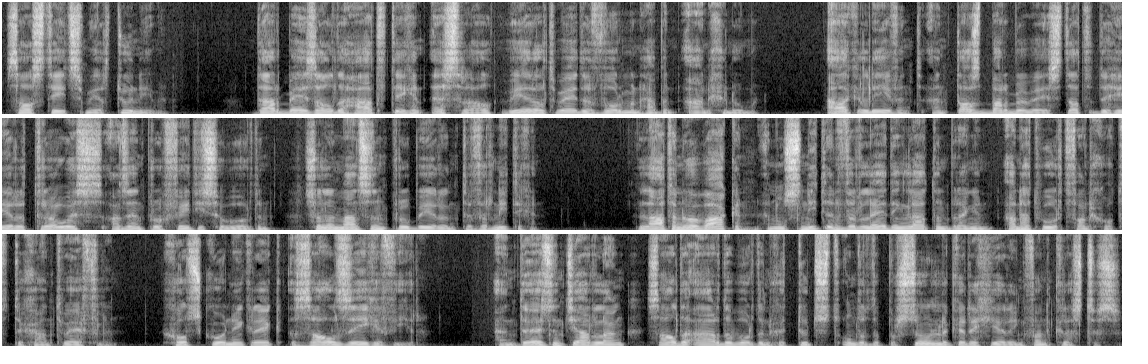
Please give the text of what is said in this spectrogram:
zal steeds meer toenemen. Daarbij zal de haat tegen Israël wereldwijde vormen hebben aangenomen. Elk levend en tastbaar bewijs dat de Heere trouw is aan zijn profetische woorden, zullen mensen proberen te vernietigen. Laten we waken en ons niet in verleiding laten brengen aan het woord van God te gaan twijfelen. Gods koninkrijk zal zegevieren. En duizend jaar lang zal de aarde worden getoetst onder de persoonlijke regering van Christus.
